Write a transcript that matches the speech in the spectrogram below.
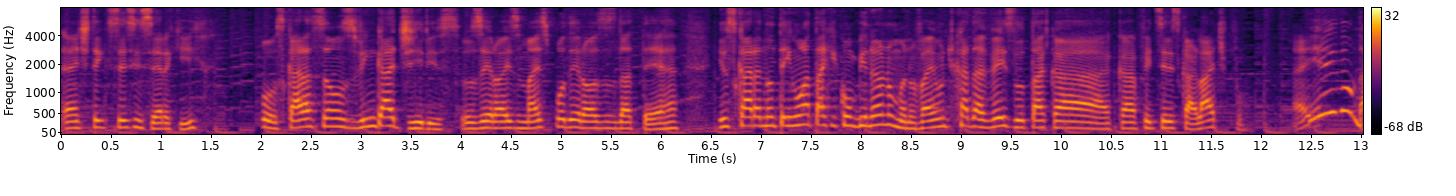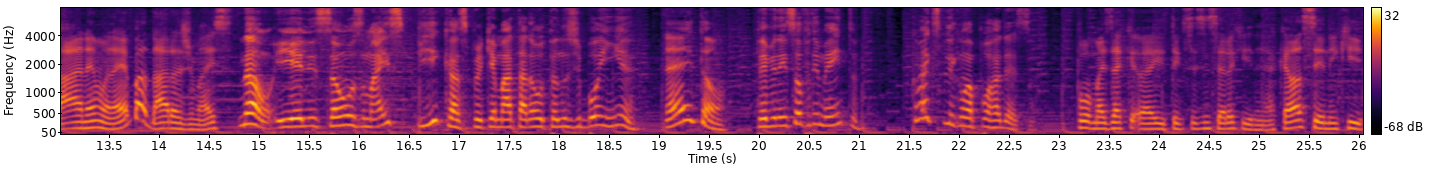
a gente tem que ser sincero aqui. Pô, os caras são os Vingadires, os heróis mais poderosos da Terra. E os caras não tem um ataque combinando, mano. Vai um de cada vez lutar com a, com a feiticeira escarlate, pô. Aí não dá, né, mano? Aí é badaras demais. Não, e eles são os mais picas porque mataram o Thanos de boinha. É, então. Teve nem sofrimento. Como é que explica uma porra dessa? Pô, mas é que, aí tem que ser sincero aqui, né? Aquela cena em que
